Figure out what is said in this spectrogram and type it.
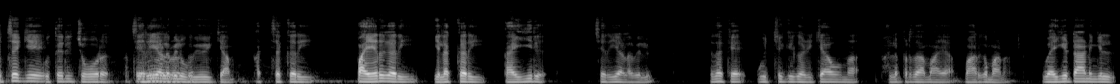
ഉച്ചയ്ക്ക് ഒത്തിരി ചോറ് ചെറിയ അളവിൽ ഉപയോഗിക്കാം. പച്ചക്കറി പയറുകറി ഇലക്കറി തൈര് ചെറിയ അളവിൽ. ഇതൊക്കെ ഉച്ചയ്ക്ക് കഴിക്കാവുന്ന ഫലപ്രദമായ മാർഗമാണ്. വൈകിട്ടാണെങ്കിൽ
